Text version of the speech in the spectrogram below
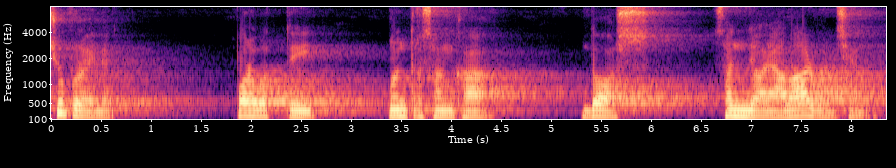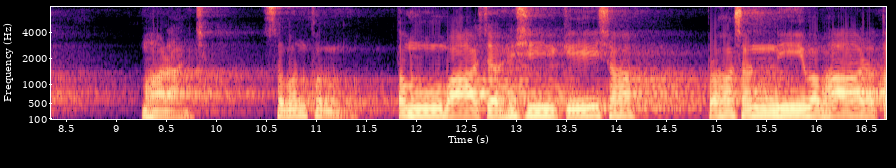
চুপ রইলেন। পরবর্তী মন্ত্র সংখ্যা দশ, সঞ্জয় আবার বলছেন, মহারাজ, শ্রবণ করুন। তমুবাচ হৃষিকেশ প্রহসন্নীব ভারত।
